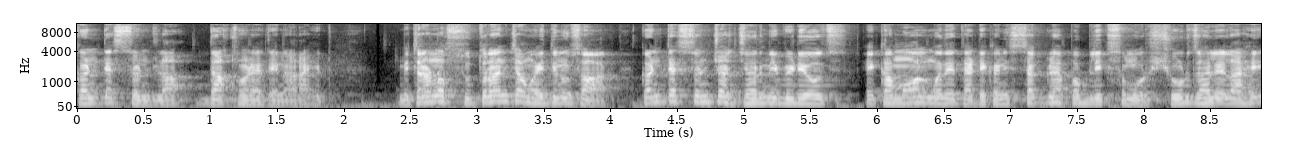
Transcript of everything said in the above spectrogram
कंटेस्टंटला दाखवण्यात येणार आहेत. मित्रांनो सूत्रांच्या माहितीनुसार कंटेस्टंटच्या जर्नी व्हिडिओज एका मॉलमध्ये त्या ठिकाणी सगळ्या पब्लिक समोर शूट झालेला आहे.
